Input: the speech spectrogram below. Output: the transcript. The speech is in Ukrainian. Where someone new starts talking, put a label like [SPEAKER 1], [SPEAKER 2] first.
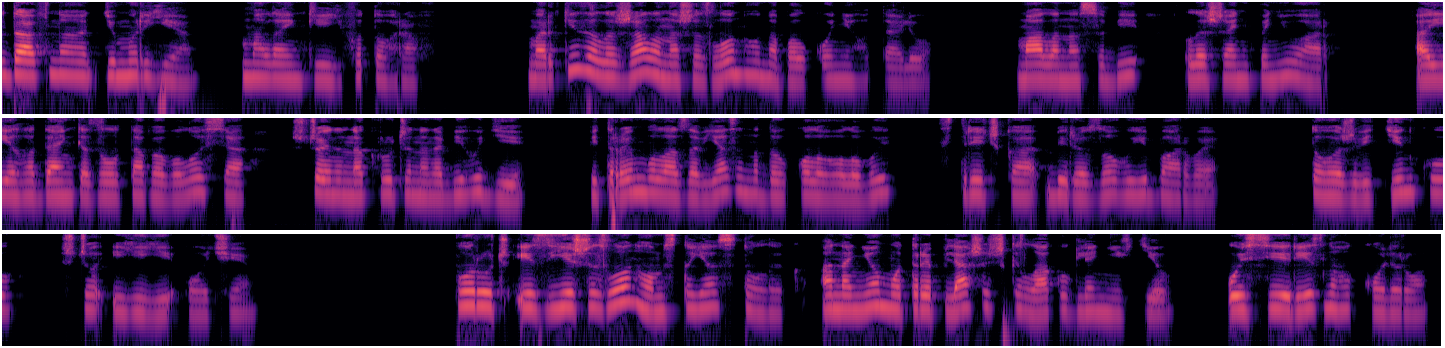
[SPEAKER 1] Дафна Дюмор'є, маленький фотограф. Маркіза лежала на шезлонгу на балконі готелю, мала на собі лишень пенюар, а її гладеньке золотаве волосся, щойно накручене на бігуді, підтримувала зав'язана довкола голови стрічка бірюзової барви, того ж відтінку, що і її очі. Поруч із її шезлонгом стояв столик, а на ньому три пляшечки лаку для нігтів, усі різного кольору.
